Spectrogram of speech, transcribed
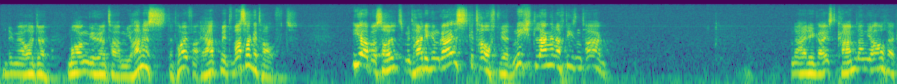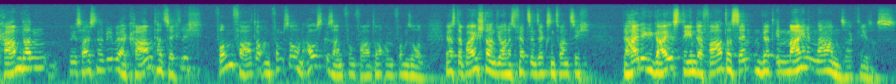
von dem wir heute Morgen gehört haben. Johannes, der Täufer, er hat mit Wasser getauft. Ihr aber sollt mit Heiligem Geist getauft werden, nicht lange nach diesen Tagen. Der Heilige Geist kam dann ja auch, er kam dann, wie es heißt in der Bibel, er kam tatsächlich vom Vater und vom Sohn, ausgesandt vom Vater und vom Sohn. Er ist der Beistand, Johannes 14, 26. Der Heilige Geist, den der Vater senden wird, in meinem Namen, sagt Jesus.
